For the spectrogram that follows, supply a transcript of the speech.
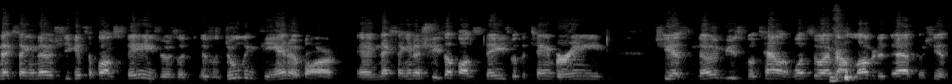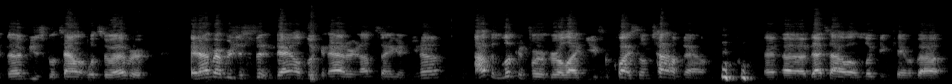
next thing you know, she gets up on stage. It was a it was a dueling piano bar, and next thing you know, she's up on stage with a tambourine. She has no musical talent whatsoever. I love her to death, but she has no musical talent whatsoever. And I remember just sitting down, looking at her, and I'm saying, you know, I've been looking for a girl like you for quite some time now. and uh, that's how looking came about.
